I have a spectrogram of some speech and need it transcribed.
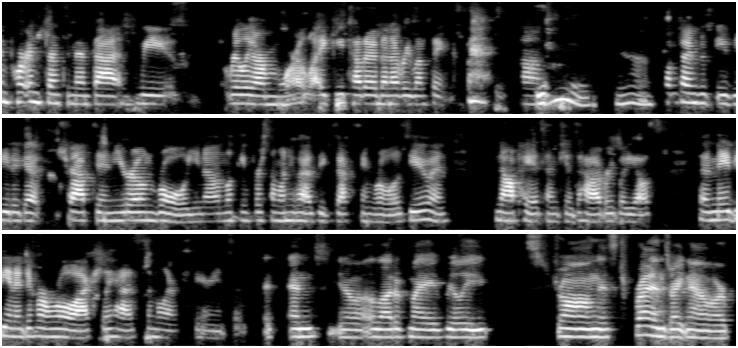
important sentiment that we really are more like each other than everyone thinks. um, yeah. Sometimes it's easy to get trapped in your own role, you know, and looking for someone who has the exact same role as you and not pay attention to how everybody else that may be in a different role actually has similar experiences. And, you know, a lot of my really strongest friends right now are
